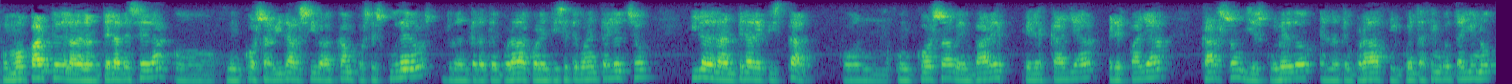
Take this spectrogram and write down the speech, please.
Formó parte de la delantera de Seda con Juncosa, Vidal, Silva, Campos, Escuderos durante la temporada 47-48 y la delantera de Cristal con Juncosa, Benvárez, Pérez, Calla, Pérez Carson y Escudedo en la temporada 50-51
